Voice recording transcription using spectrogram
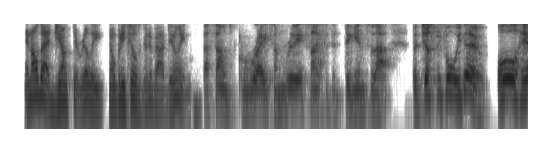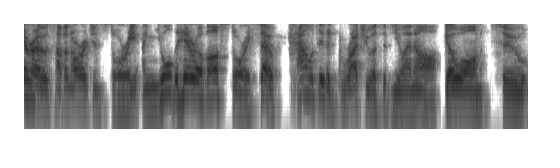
and all that junk that really nobody feels good about doing. That sounds great. I'm really excited to dig into that. But just before we do, all heroes have an origin story, and you're the hero of our story. So, how did a graduate of UNR go on to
